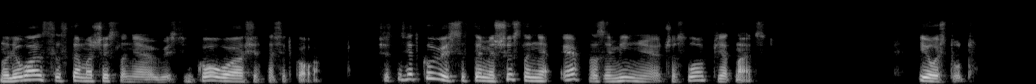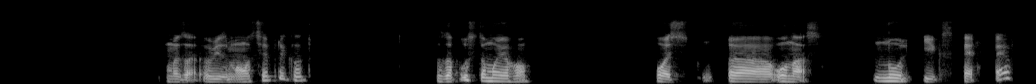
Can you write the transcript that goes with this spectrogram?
Нульова система числення, вісімкова, 16-кова. В шістнадцятковій системі числення f замінює число 15. І ось тут. Ми зараз візьмемо цей приклад, запустимо його. Ось е, у нас 0xff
